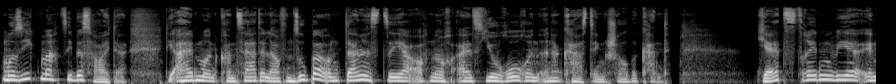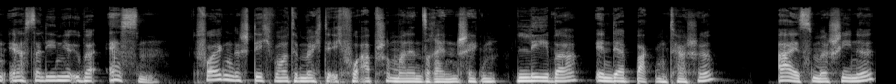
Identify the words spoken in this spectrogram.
Musik macht sie bis heute. Die Alben und Konzerte laufen super und dann ist sie ja auch noch als Jurorin einer Castingshow bekannt. Jetzt reden wir in erster Linie über Essen. Folgende Stichworte möchte ich vorab schon mal ins Rennen schicken. Leber in der Backentasche, Eismaschine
